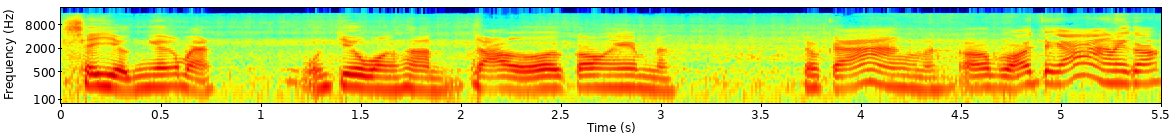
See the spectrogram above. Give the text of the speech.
xây dựng nha các bạn. Vẫn chưa hoàn thành. Trời ơi con em nè. Cho cá ăn nè. Rồi bỏ cho cá ăn đi con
